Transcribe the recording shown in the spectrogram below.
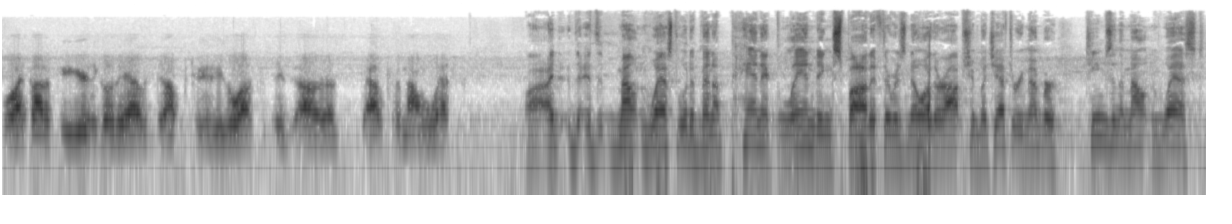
well, I thought a few years ago they had the opportunity to go out, uh, out to the Mountain West. Uh, I, th- Mountain West would have been a panic landing spot if there was no other option. But you have to remember, teams in the Mountain West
